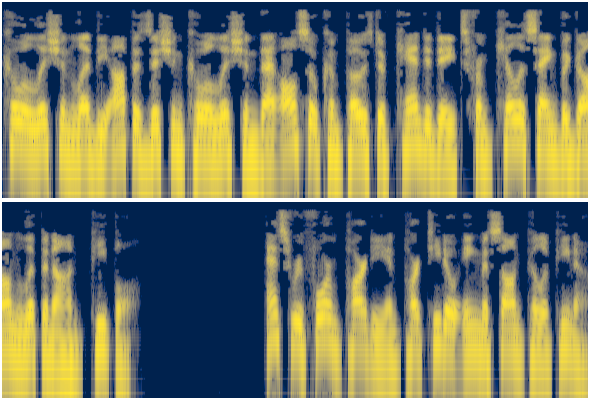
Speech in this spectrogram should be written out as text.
coalition led the opposition coalition that also composed of candidates from Kilusang Bagong Lipunan, People S. Reform Party and Partido ng Masang Pilipino.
